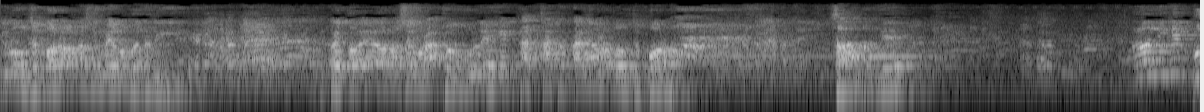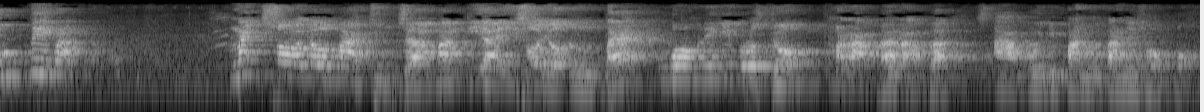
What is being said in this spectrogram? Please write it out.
Iki wong Jepara ana sing melu mboten iki. Ketoke ana sing ora do mulih iki catetane ana wong Jepara. Selamat nggih. Lho niki bukti, Pak. Nek saya maju zaman kiai saya entek, wong niki terus do meraba-raba. Aku iki panutane sapa?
